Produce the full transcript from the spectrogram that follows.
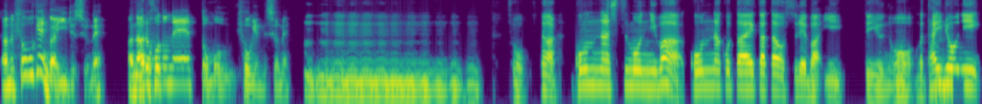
あの表現がいいですよね。あなるほどねと思う表現ですよね。うんうんうんうんうんうんうんうんうんうんうん。そう。だから、こんな質問には、こんな答え方をすればいいっていうのを、まあ、大量に、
